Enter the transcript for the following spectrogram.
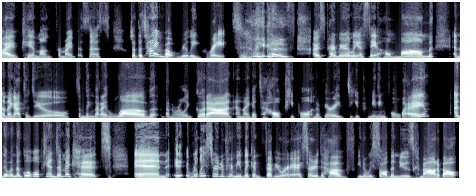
5K a month for my business at the time felt really great because I was primarily a stay at home mom. And then I got to do something that I love, that I'm really good at, and I get to help people in a very deep, meaningful way. And then when the global pandemic hit, and it, really started for me like in February, I started to have, you know, we saw the news come out about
